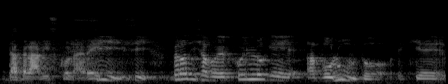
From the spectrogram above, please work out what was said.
da bravi scolaretti. Sì, sì, però diciamo che quello che ha voluto e che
